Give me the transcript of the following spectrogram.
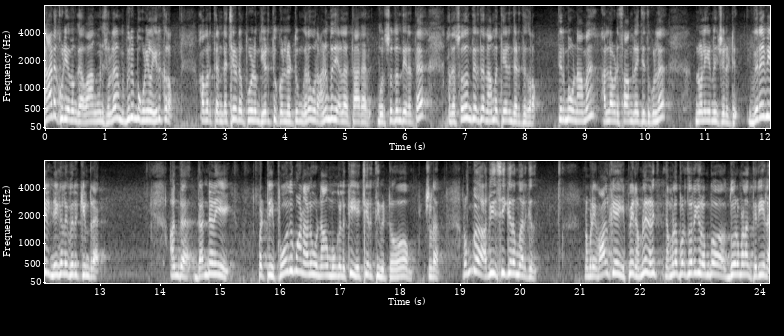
நாடக்கூடியவங்க வாங்கன்னு சொல்ல நம்ம விரும்பக்கூடியவங்க இருக்கிறோம். அவர் தன் ரச்சனிடம் பூழம் எடுத்துக்கொள்ளட்டும்ங்கிற ஒரு அனுமதி அல்ல தாரார். ஒரு சுதந்திரத்தை அந்த சுதந்திரத்தை நாம் தேர்ந்தெடுத்துக்கிறோம். திரும்பவும் நாம் அல்லாவுடைய சாம்ராஜ்யத்துக்குள்ளே நுழையணும்னு சொல்லிட்டு விரைவில் நிகழவிருக்கின்ற அந்த தண்டனையை பற்றி போதுமான அளவு நாம் உங்களுக்கு எச்சரித்து விட்டோம் சொல்கிறார் ரொம்ப அதி சீக்கிரமாக இருக்குது. நம்முடைய வாழ்க்கையை இப்போ நம்மளே நினச்சி நம்மளை பொறுத்த வரைக்கும் ரொம்ப தூரமெல்லாம் தெரியல.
